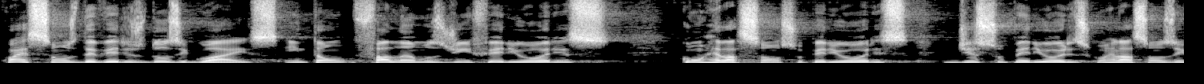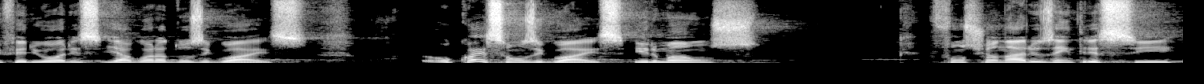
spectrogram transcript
Quais são os deveres dos iguais? Então, falamos de inferiores com relação aos superiores, de superiores com relação aos inferiores e agora dos iguais. Quais são os iguais? Irmãos, funcionários entre si,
